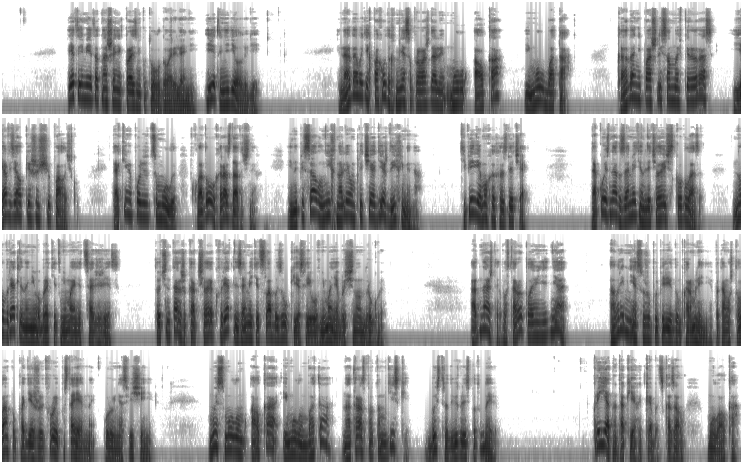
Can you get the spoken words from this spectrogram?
«Это имеет отношение к празднику Тула», — говорили они, — «и это не дело людей». Иногда в этих походах меня сопровождали мул-алка и мул-бата. Когда они пошли со мной в первый раз, я взял пишущую палочку. Такими пользуются мулы в кладовых и раздаточных. И написал у них на левом плече одежды их имена. Теперь я мог их различать. Такой знак заметен для человеческого глаза, но вряд ли на него обратит внимание царь-жрец. Точно так же, как человек вряд ли заметит слабый звук, если его внимание обращено на другое. Однажды, во второй половине дня, а времени я сужу по периодам кормления, потому что лампа поддерживает в руе постоянный уровень освещения. Мы с мулом Алка и мулом Бата на транспортном диске быстро двигались по туннелю. «Приятно так ехать, Кэббет», — сказал мул волка.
